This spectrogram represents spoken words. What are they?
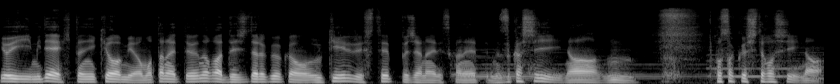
良い意味で人に興味を持たないというのがデジタル空間を受け入れるステップじゃないですかねって難しいなうん。補足してほしいな。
